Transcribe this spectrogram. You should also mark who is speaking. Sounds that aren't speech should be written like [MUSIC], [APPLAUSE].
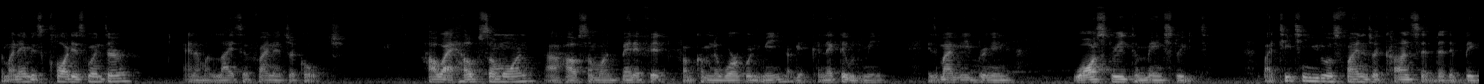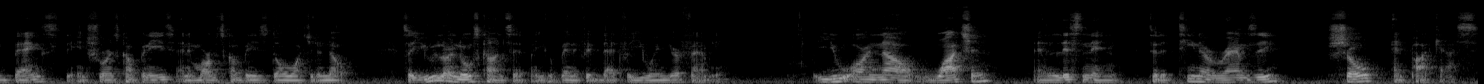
Speaker 1: So my name is Claudius Winter, and I'm a licensed financial coach. How I help someone, or how someone benefit from coming to work with me or get connected with me, is by me bringing Wall Street to Main Street. By teaching you those financial concepts that the big banks, the insurance companies, and the mortgage companies don't want you to know. So you learn those concepts and you can benefit that for you and your family. You are now watching and listening to the Tina Ramsay show and podcast.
